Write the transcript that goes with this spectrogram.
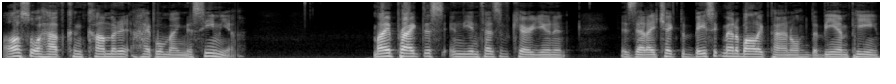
also have concomitant hypomagnesemia. My practice in the intensive care unit is that I check the basic metabolic panel, the BMP,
